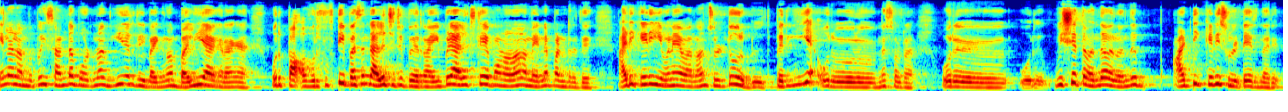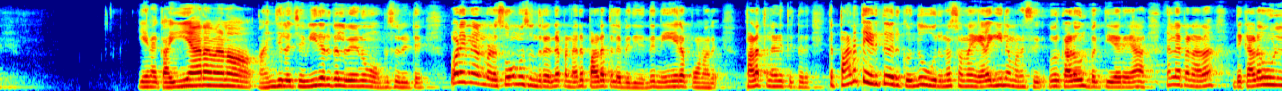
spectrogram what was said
ஏன்னா நம்ம போய் சண்டை போட்டோம்னா வீரர்கள் பயங்கரமாக பலியாகிறாங்க. ஒரு பா ஒரு ஃபிஃப்டி பர்சன்ட் அழிச்சிட்டு போயிடுறான். இப்படி அழிச்சிட்டே போனோம்னா நம்ம என்ன பண்ணுறது அடிக்கடி இவனே வரலாம்னு சொல்லிட்டு ஒரு பெரிய ஒரு ஒரு என்ன சொல்கிறேன் ஒரு ஒரு விஷயத்தை வந்து அவர் வந்து அடிக்கடி சொல்லிட்டே இருந்தார். எனக்கு ஐயாயிரம் வேணாம் அஞ்சு லட்சம் வீரர்கள் வேணும் அப்படின்னு சொல்லிட்டு உடனே நம்மளோட சோமசுந்தரர் என்ன பண்ணாரு? படத்தளபதி வந்து நேராக போனார். படத்தில் எடுத்துக்கிட்டாரு. இந்த பணத்தை எடுத்தவருக்கு வந்து ஒரு என்ன சொன்னால் இலகின மனசு ஒரு கடவுள் பக்தி வேறையா என்ன பண்ணாரா? இந்த கடவுள்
